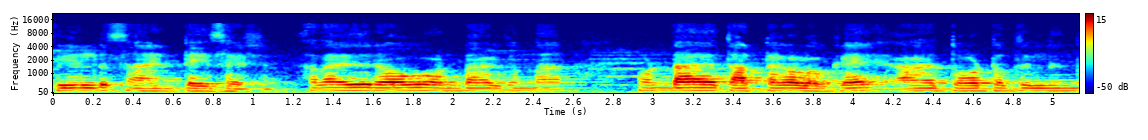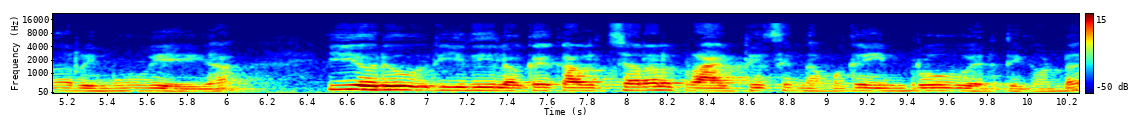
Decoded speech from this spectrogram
ഫീൽഡ് സാനിറ്റൈസേഷൻ അതായത് രോഗം ഉണ്ടാക്കുന്ന ഉണ്ടായ തട്ടകളൊക്കെ ആ തോട്ടത്തിൽ നിന്ന് റിമൂവ് ചെയ്യുക. ഈ ഒരു രീതിയിലൊക്കെ കൾച്ചറൽ പ്രാക്ടീസിൽ നമുക്ക് ഇമ്പ്രൂവ് വരുത്തിക്കൊണ്ട്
